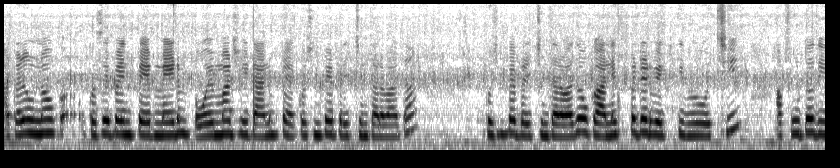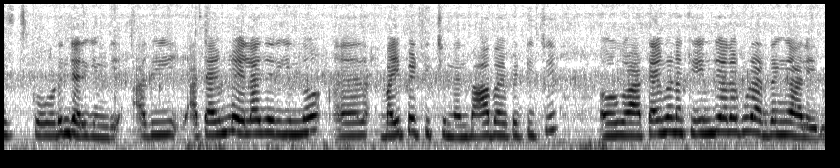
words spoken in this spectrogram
అక్కడ ఉన్న ఒక ఒకసేపు అయిన పే మేడం ఓఎంఆర్ షీట్ అని క్వశ్చన్ పేపర్ ఇచ్చిన తర్వాత క్వశ్చన్ పేపర్ ఇచ్చిన తర్వాత ఒక అన్ఎక్స్పెక్టెడ్ వ్యక్తి వచ్చి ఆ ఫోటో తీసుకోవడం జరిగింది. అది ఆ టైంలో ఎలా జరిగిందో భయపెట్టించింది నన్ను. బాగా భయపెట్టించి ఆ, టైంలో నాకు ఏం చేయాలో కూడా అర్థం కాలేదు.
